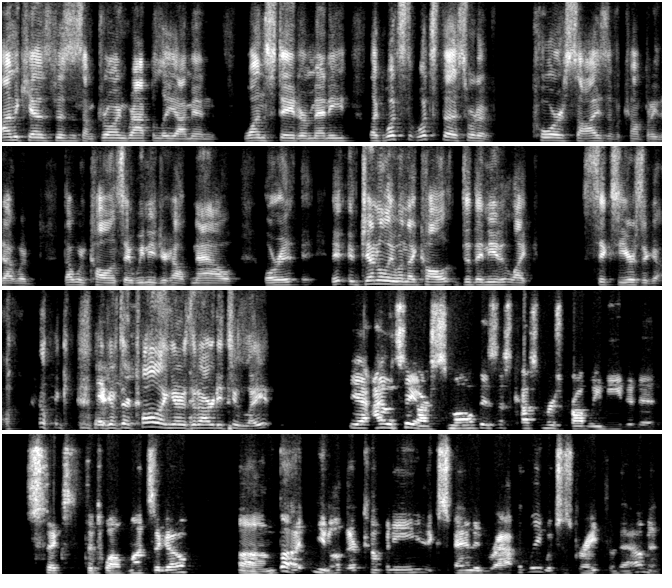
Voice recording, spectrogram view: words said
I'm a cannabis business. I'm growing rapidly. I'm in one state or many. Like, what's the, what's the sort of core size of a company that would that would call and say we need your help now? Or it, it, generally, when they call, did they need it like six years ago? like, like if they're calling, or is it already too late? Yeah, I would say our small business customers probably needed it six to twelve months ago. Um, but you know, their company expanded rapidly, which is great for them and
